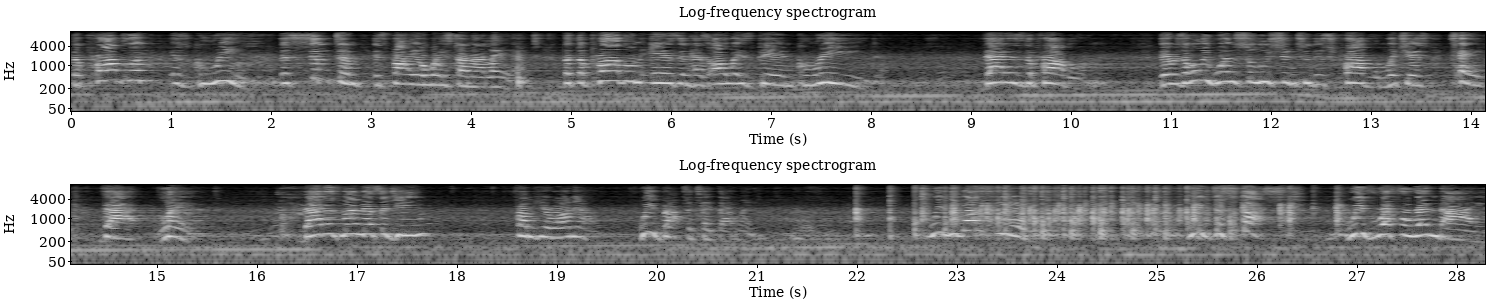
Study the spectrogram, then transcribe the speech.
The problem is greed. The symptom is bio waste on our land. But the problem is and has always been greed. That is the problem. There is only one solution to this problem, which is take that land. That is my messaging from here on out. We've got to take that land. We've negotiated. We've discussed. We've referendized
